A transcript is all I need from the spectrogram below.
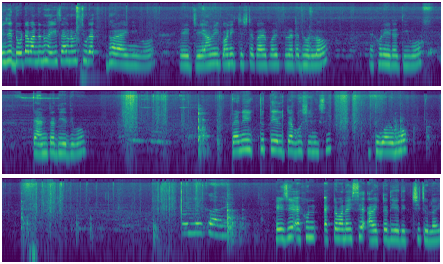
এই যে ডোটা বানানো হয়ে গেছে, এখন আমি চূড়া ধরাই নিব। এই যে, আমি অনেক চেষ্টা করার পরে চূড়াটা ধরলো। এখন এটা দিব। প্যানটা দিয়ে দিব। প্যানে একটু তেলটা ঘষে নিছি। একটু এই যে এখন একটা বানাইছে, আরেকটা দিয়ে দিচ্ছি চুলাই।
